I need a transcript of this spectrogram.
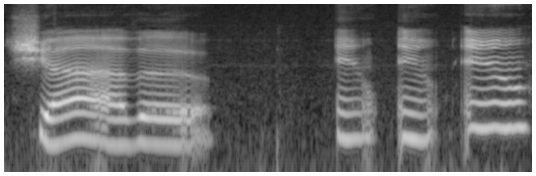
shovel. Ew, ew, ew.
